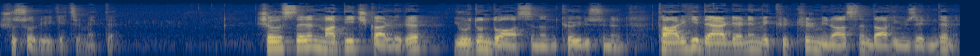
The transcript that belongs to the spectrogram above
şu soruyu getirmekte. Şahısların maddi çıkarları yurdun doğasının, köylüsünün, tarihi değerlerinin ve kültür mirasının dahi üzerinde mi?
